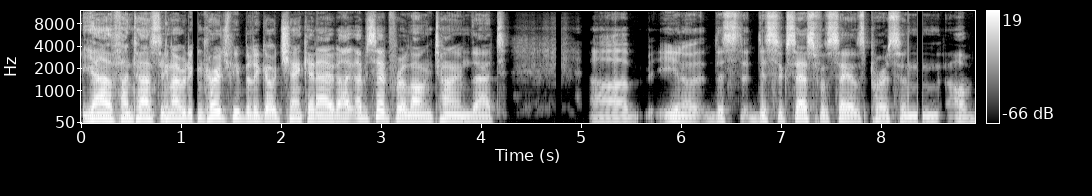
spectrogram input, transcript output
Yeah, fantastic. And I would encourage people to go check it out. I, I've said for a long time that uh, you know this the successful salesperson of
